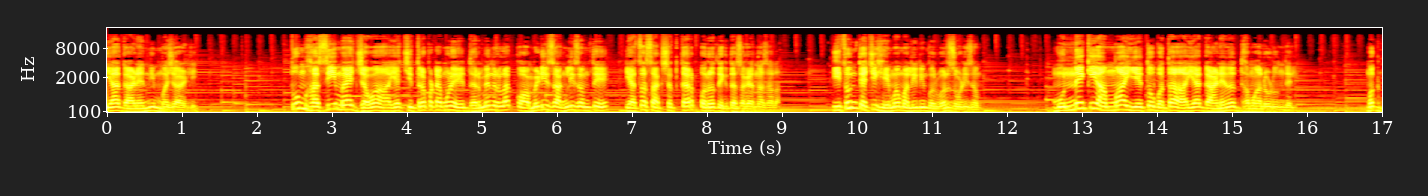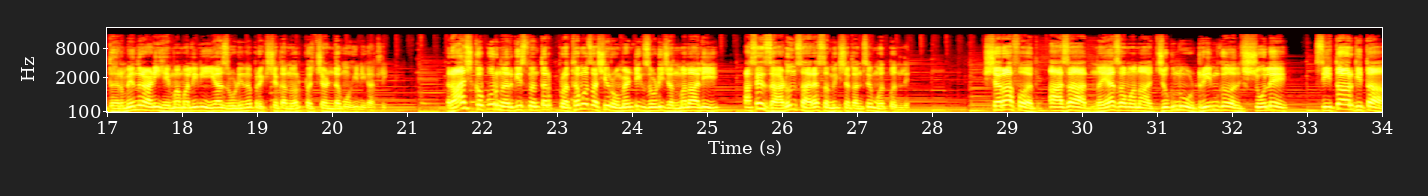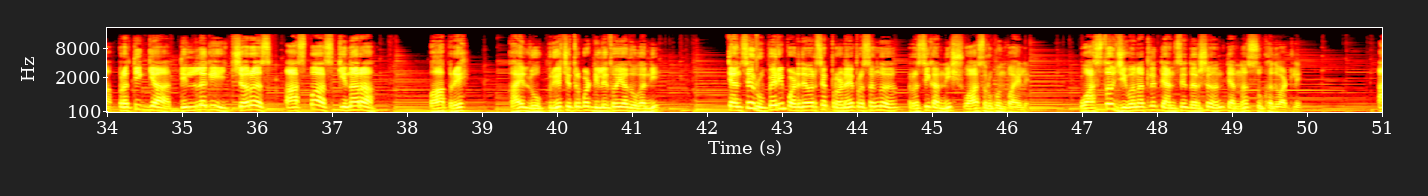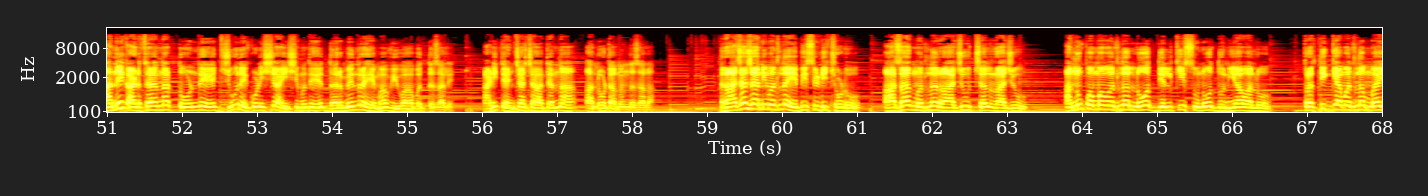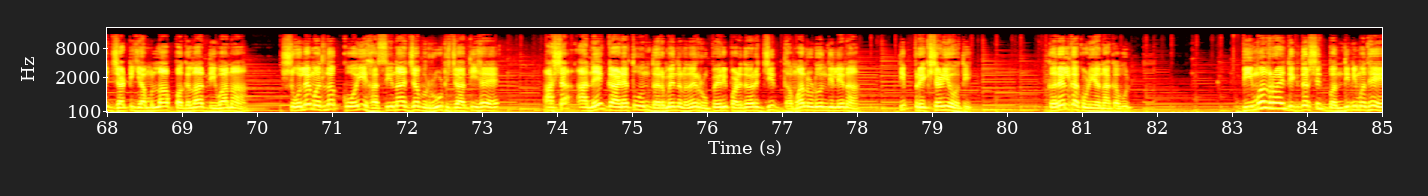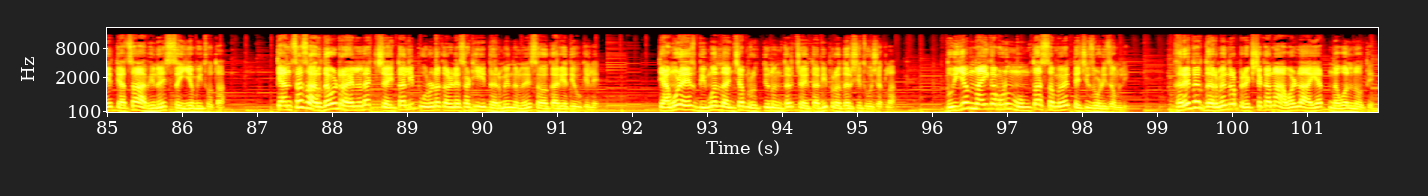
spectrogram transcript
या गाण्यांनी मजा आणली. तुम हसी मै जवा या चित्रपटामुळे धर्मेंद्रला कॉमेडी चांगली जमते याचा साक्षात्कार परत एकदा सगळ्यांना झाला. इथून त्याची हेमा मालिनी बरोबर जोडी जम. मुन्ने की आम्हा येतो बता या गाण्यानं धमाल ओढून दिली. मग धर्मेंद्र आणि हेमा मालिनी या जोडीनं प्रेक्षकांवर प्रचंड मोहिनी घातली. राज कपूर नर्गिस नंतर प्रथमच अशी रोमॅन्टिक जोडी जन्माला आली असे झाडून साऱ्या समीक्षकांचे मत बनले. शराफत आझाद नया जमाना जुगनू ड्रीम गर्ल शोले सीता और गीता प्रतिज्ञा दिल्लगी चरस आसपास किनारा. बाप रे! काय लोकप्रिय चित्रपट दिलेत हो या दोघांनी. त्यांचे रुपेरी पडद्यावरचे प्रणय प्रसंग रसिकांनी श्वास रोखून पाहिले. वास्तव जीवनातले त्यांचे दर्शन त्यांना सुखद वाटले. अनेक अडथळ्यांना तोंड देत जून एकोणीसशे ऐंशी मध्ये धर्मेंद्र हेमा विवाहबद्ध झाले आणि त्यांच्या चाहत्यांना आलोट आनंद झाला. राजा जानी मधलं एबीसीडी छोडो आझाद मधलं राजू चल राजू अनुपमा मधलं लो दिल की सुनो दुनिया वालो प्रतिज्ञा मधलं मै जट यमला पगला दिवाना. शोले मधलं कोई हसीना जब रूठ जाती है. अशा अनेक गाण्यातून धर्मेंद्रने रुपेरी पडद्यावर जी धमाल उडवून दिली ना ती प्रेक्षणीय होती. करेल का कोणी या नाकाबूल? बिमल रॉय दिग्दर्शित बंदिनीमध्ये त्याचा अभिनय संयमित होता. त्यांचाच अर्धवट राहिलेला चैताली पूर्ण करण्यासाठी धर्मेंद्रने सहकार्य देऊ केले. त्यामुळेच बिमलदांच्या मृत्यूनंतर चैताली प्रदर्शित होऊ शकला. दुय्यम नायिका म्हणून मुमताज समवेत त्याची जोडी जमली. खरे तर धर्मेंद्र प्रेक्षकांना आवडला यात नवल नव्हते.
